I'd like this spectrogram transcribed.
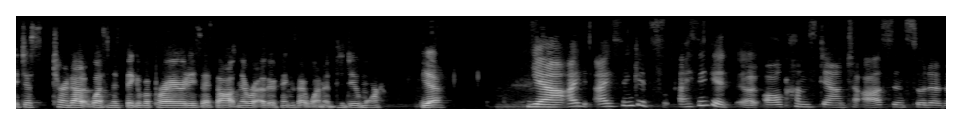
it just turned out it wasn't as big of a priority as I thought, and there were other things I wanted to do more. Yeah, yeah, I I think it's I think it uh, all comes down to us and sort of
